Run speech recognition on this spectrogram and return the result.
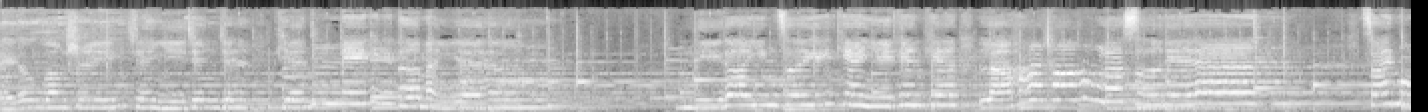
爱的往事一件一件件甜蜜的蔓延。你的影子一天一天天拉长了思念在梦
